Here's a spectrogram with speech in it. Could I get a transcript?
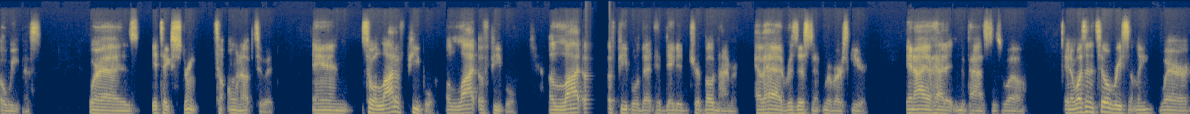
a weakness. Whereas it takes strength to own up to it. And so a lot of people, a lot of people, a lot of people that have dated Tripp Bodenheimer have had resistant reverse gear. And I have had it in the past as well. And it wasn't until recently where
